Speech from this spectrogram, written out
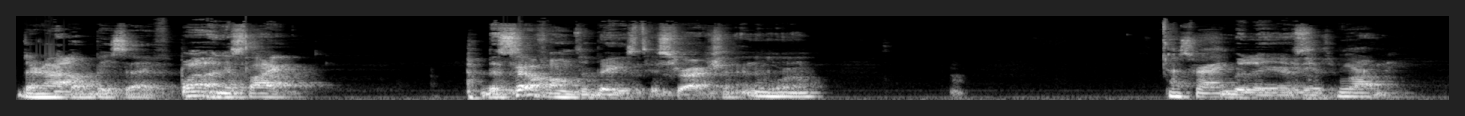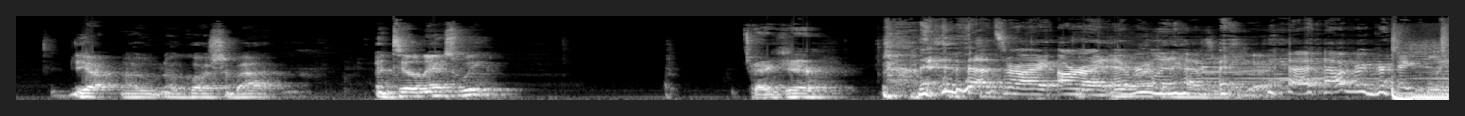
they're not going to be safe. Well, and it's like the cell phone's the biggest distraction in the mm-hmm. world. That's right. It really is. It's a Yeah. problem. Yeah, no, no question about it. Until next week. Take care. That's right. All right, everyone have have a great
